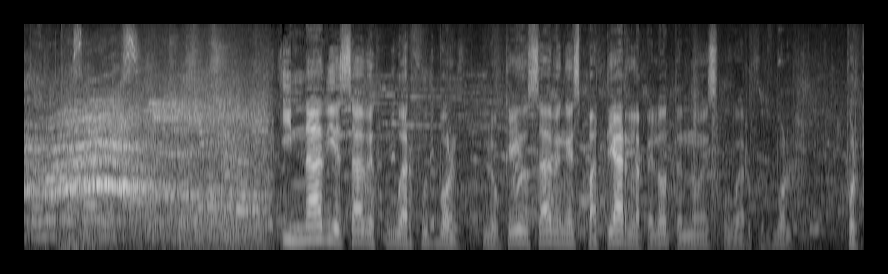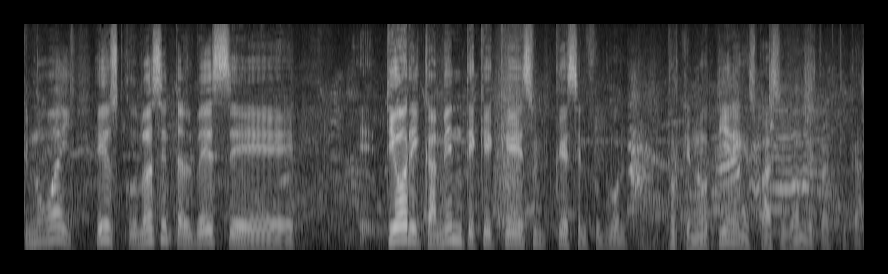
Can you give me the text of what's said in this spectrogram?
pelota en otras aulas. Y nadie sabe jugar fútbol. Lo que ellos saben es patear la pelota, no es jugar fútbol. Porque no hay. Ellos conocen tal vez eh, eh, teóricamente qué, qué, es, qué es el fútbol, porque no tienen espacios donde practicar.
